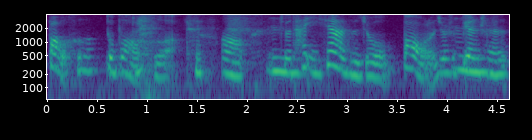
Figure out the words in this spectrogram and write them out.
不好喝。都不好喝。对，嗯，就它一下子就爆了，就是变成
